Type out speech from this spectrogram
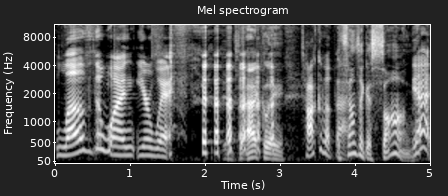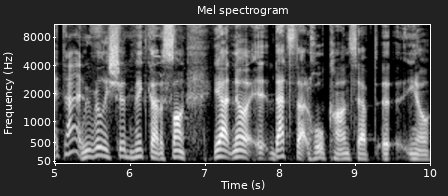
love the one you're with. exactly. Talk about that. It sounds like a song. Yeah, it does. We really should make that a song. Yeah, no, it, that's that whole concept. Uh, you know,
